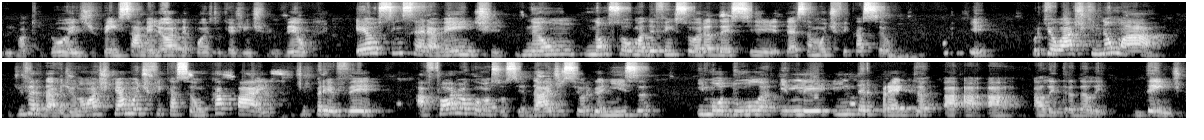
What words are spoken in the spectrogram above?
142, de pensar melhor depois do que a gente viveu, eu, sinceramente, não, não sou uma defensora desse, dessa modificação. Por quê? Porque eu acho que não há, de verdade, eu não acho que há modificação capaz de prever a forma como a sociedade se organiza e modula e lê e interpreta a, a, a, a letra da lei. Entende?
